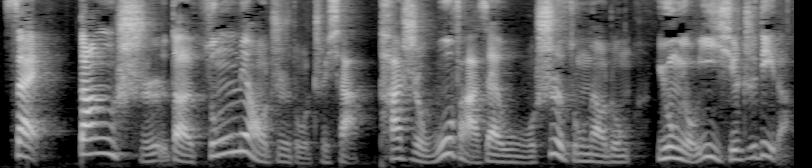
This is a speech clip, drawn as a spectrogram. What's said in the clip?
在当时的宗庙制度之下，她是无法在武士宗庙中拥有一席之地的。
